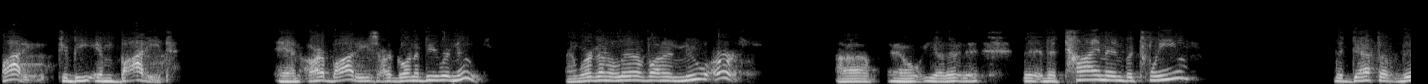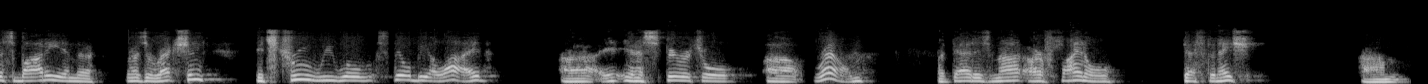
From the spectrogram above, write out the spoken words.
body, to be embodied. And our bodies are going to be renewed. And we're going to live on a new earth. Uh, you know, you know the, the, the time in between the death of this body and the resurrection, it's true we will still be alive uh, in a spiritual uh, realm, but that is not our final destination. Um,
